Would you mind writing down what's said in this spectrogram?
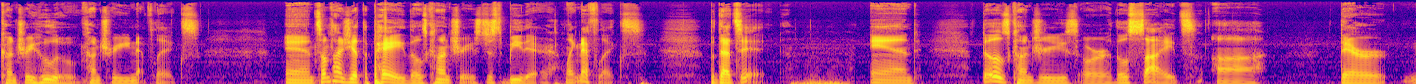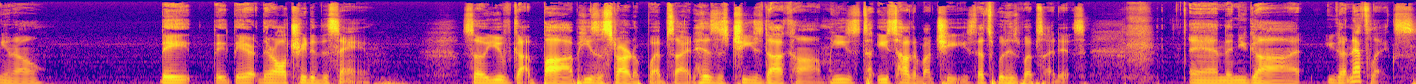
country Hulu, country Netflix, and sometimes you have to pay those countries just to be there, like Netflix. But that's it and those countries or those sites, uh, they're you know, they they they're they're all treated the same. So you've got Bob. He's a startup website. His is cheese.com. He's t- he's talking about cheese. That's what his website is. And then you got you got Netflix.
